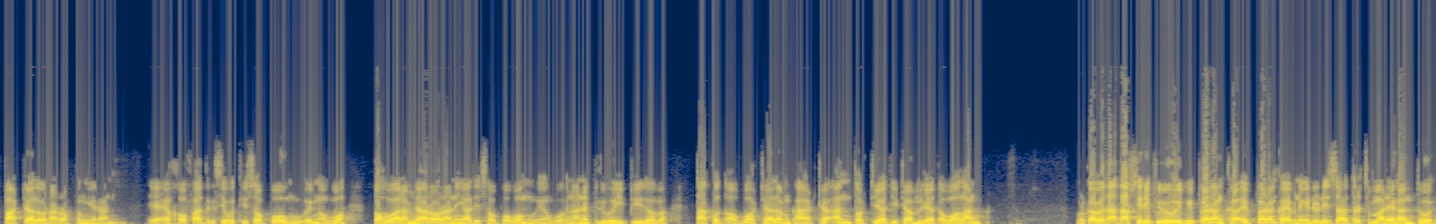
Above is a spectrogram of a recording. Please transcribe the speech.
padahal ora roh pangeran. Ya khofa tegese wedi sapa wong ing Allah toh walam yara ora ningali sapa wong ing Allah. Nane bil ghaibi itu apa? Takut Allah dalam keadaan toh dia tidak melihat Allah lang mereka tak tafsiri bil ghaibi barang gaib. Barang gaib ning Indonesia terjemahannya hantu.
